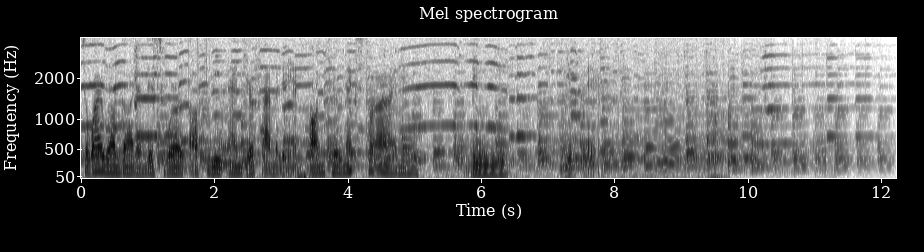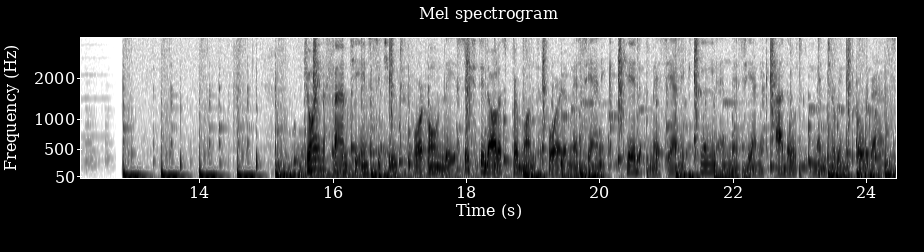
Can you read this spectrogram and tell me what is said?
So why rob God in this world of you and your family? And until next time, be Join the FAMT Institute for only $60 per month for the Messianic Kid, Messianic Teen, and Messianic Adult mentoring programs,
